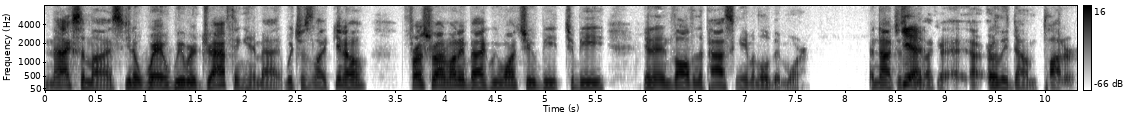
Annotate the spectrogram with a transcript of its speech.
maximize, you know, where we were drafting him at, which was like, you know, first round running back. We want you be to be, you know, involved in the passing game a little bit more, and not just Yeah. be like a, a early down plotter.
